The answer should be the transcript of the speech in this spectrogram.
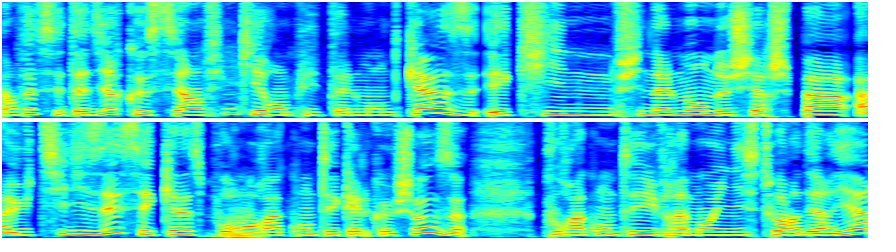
en fait, c'est-à-dire que c'est un film qui remplit tellement de cases et qui finalement ne cherche pas à utiliser ces cases pour Mm. en raconter quelque chose, pour raconter vraiment une histoire derrière.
